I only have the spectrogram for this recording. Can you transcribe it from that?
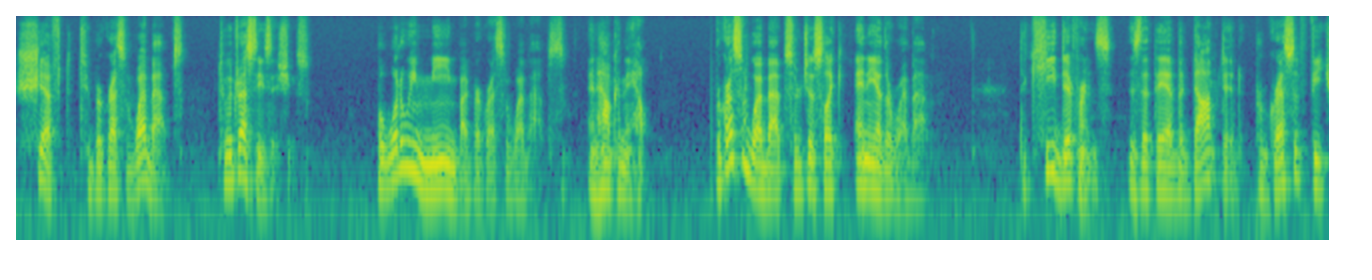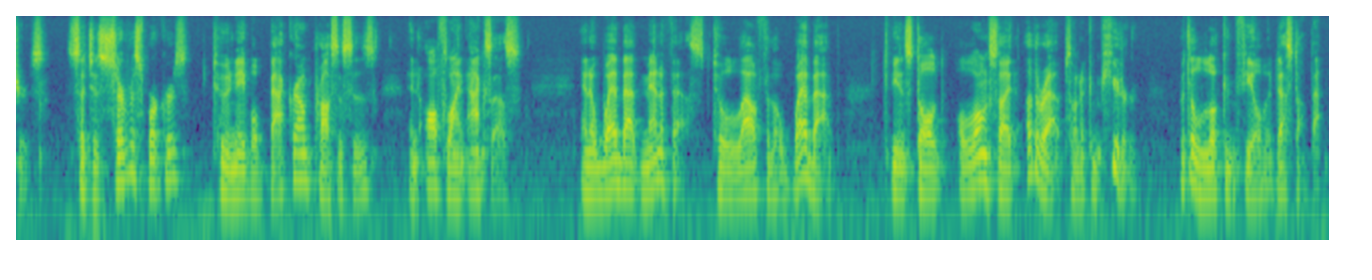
shift to progressive web apps to address these issues. But what do we mean by progressive web apps, and how can they help? Progressive web apps are just like any other web app. The key difference is that they have adopted progressive features, such as service workers to enable background processes and offline access, and a web app manifest to allow for the web app to be installed alongside other apps on a computer with the look and feel of a desktop app.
